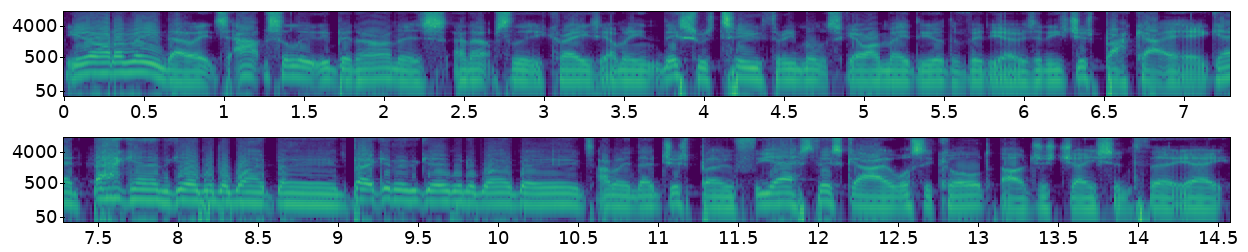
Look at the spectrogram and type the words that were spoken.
You know what I mean, though? It's absolutely bananas and absolutely crazy. I mean, this was two, three months ago. I made the other videos and he's just back at it again. Back in it again with the white bands. Back in it again with the white bands. I mean, they're just both. Yes, this guy, what's he called? Oh, just Jason, 38.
